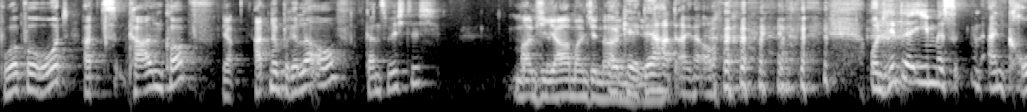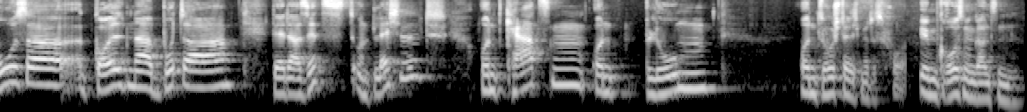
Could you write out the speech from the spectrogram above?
Purpurrot, hat kahlen Kopf, Ja. hat eine Brille auf, ganz wichtig. Manche ja, manche nein. Okay, der ja. hat eine auf. Und hinter ihm ist ein großer goldener Butter, der da sitzt und lächelt und Kerzen und Blumen. Und so stelle ich mir das vor. Im Großen und Ganzen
